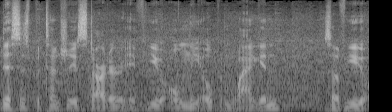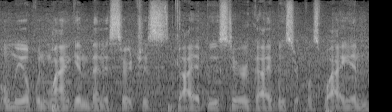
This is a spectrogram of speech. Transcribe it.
this is potentially a starter if you only open Wagon. So if you only open Wagon, then it searches Gaia Booster, Gaia Booster plus Wagon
